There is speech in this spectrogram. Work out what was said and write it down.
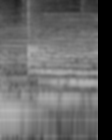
Oh.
